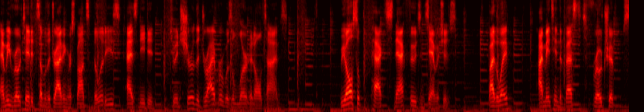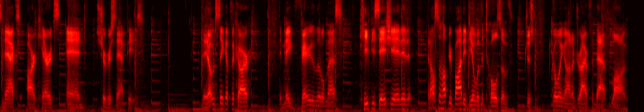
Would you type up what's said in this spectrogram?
and we rotated some of the driving responsibilities as needed to ensure the driver was alert at all times. We also packed snack foods and sandwiches. By the way, I maintain the best road trip snacks are carrots and sugar snap peas. They don't stink up the car, they make very little mess, keep you satiated, and also help your body deal with the tolls of just going on a drive for that long.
